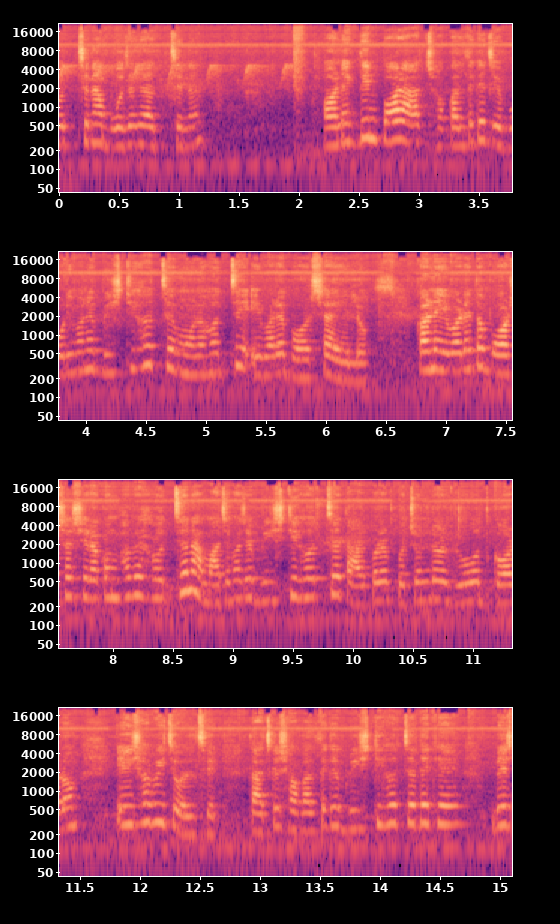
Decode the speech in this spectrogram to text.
হচ্ছে না বোঝা যাচ্ছে না। অনেকদিন পর আজ সকাল থেকে যে পরিমাণে বৃষ্টি হচ্ছে, মনে হচ্ছে এবারে বর্ষা এলো। কারণ এবারে তো বর্ষা সেরকমভাবে হচ্ছে না, মাঝে মাঝে বৃষ্টি হচ্ছে, তারপরে প্রচণ্ড রোদ, গরম, এইসবই চলছে। তো আজকে সকাল থেকে বৃষ্টি হচ্ছে দেখে বেশ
